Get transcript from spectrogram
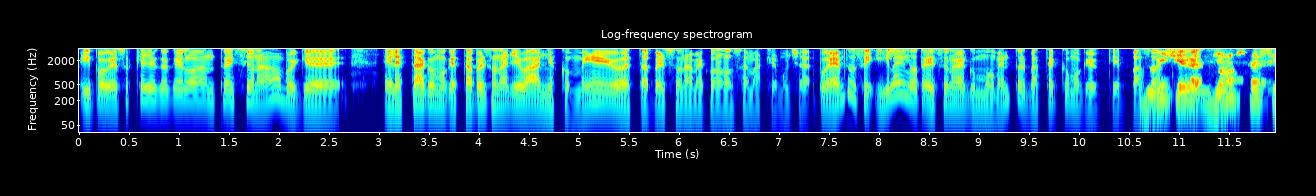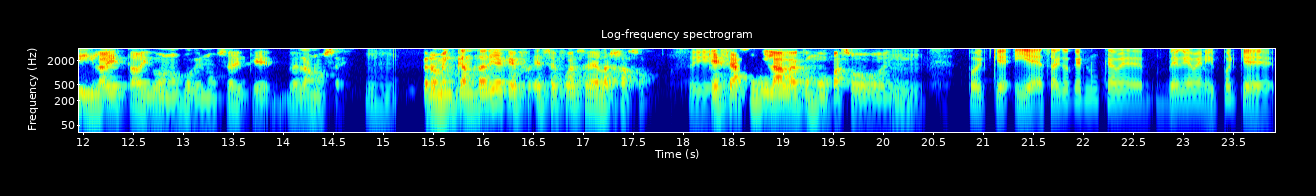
y por eso es que yo creo que lo han traicionado, porque él está como que esta persona lleva años conmigo, esta persona me conoce más que muchas. Por ejemplo, si Eli lo traiciona en algún momento, él va a estar como que, que pasó. Yo, yo no sé si Eli está vivo o no, porque no sé qué, ¿verdad? No sé. Pero me encantaría que ese fuese la razón. Sí. Que sea similar a como pasó en. Porque, y es algo que nunca ve, veía venir, porque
